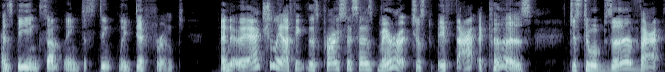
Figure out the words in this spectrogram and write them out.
as being something distinctly different. And actually, I think this process has merit. Just if that occurs, just to observe that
